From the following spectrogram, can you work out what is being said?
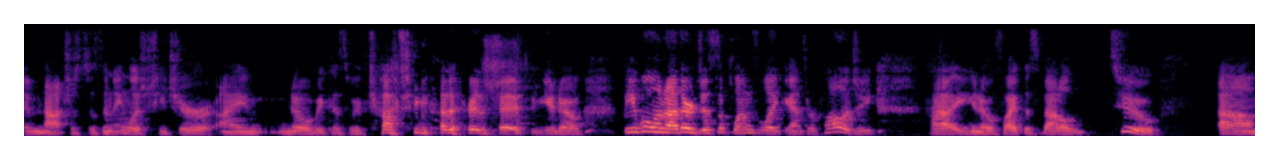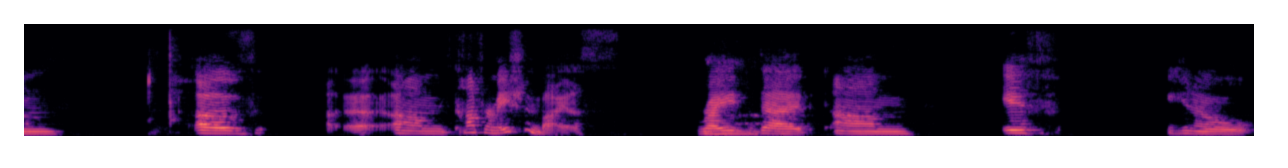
and not just as an English teacher, I know because we've talked together that you know people in other disciplines like anthropology, uh, you know, fight this battle too, um, of uh, um, confirmation bias, right? Mm-hmm. That um, if you know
